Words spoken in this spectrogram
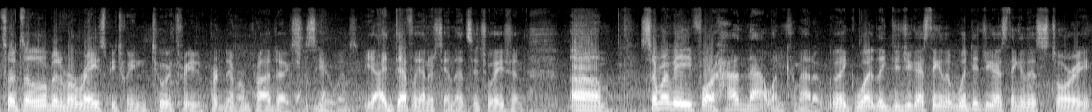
So it's a little bit of a race between two or three different projects to see who wins. Yeah, I definitely understand that situation. Um, Summer of '84, how did that one come out? Of? Like, what? Like, did you guys think of the, What did you guys think of this story?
